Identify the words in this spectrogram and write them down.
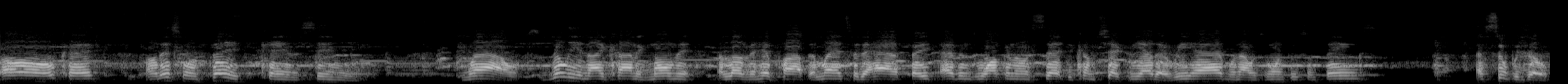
Oh, okay. Oh, this one Faith came to see me. Wow, it's really an iconic moment. I Love and Hip Hop. Atlanta to have Faith Evans walking on set to come check me out at rehab when I was going through some things. That's super dope.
